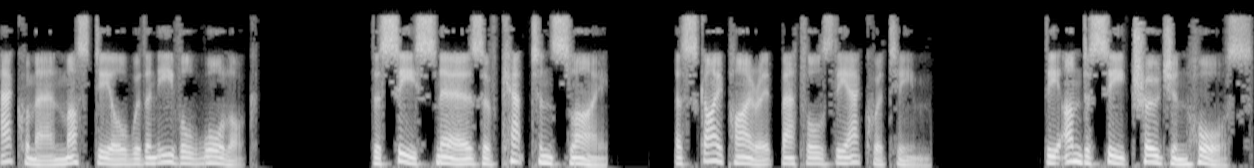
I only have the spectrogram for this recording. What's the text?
Aquaman must deal with an evil warlock. The Sea Snares of Captain Sly. A sky pirate battles the Aqua team. The Undersea Trojan Horse.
